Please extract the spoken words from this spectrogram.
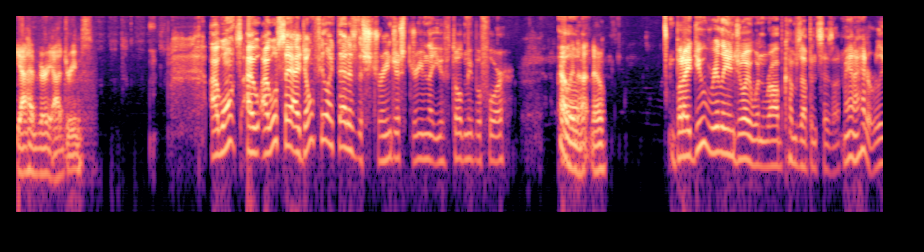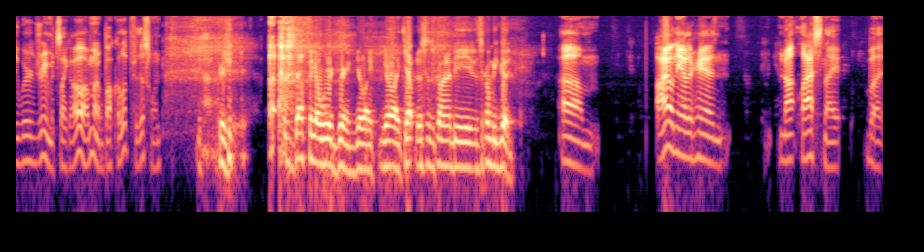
yeah i have very odd dreams I won't. I, I will say I don't feel like that is the strangest dream that you've told me before. probably Um, not no But I do really enjoy when Rob comes up and says, "Uh, "Man, I had a really weird dream." It's like, "Oh, I'm gonna buckle up for this one." 'Cause it's definitely a weird dream. You're like, you're like, yep, this is going to be, this is going to be good. Um, I, on the other hand, not last night, but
